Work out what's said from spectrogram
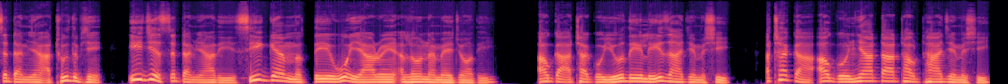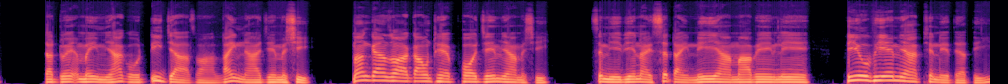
စစ်တပ်များအထူးသဖြင့်အီဂျစ်စစ်တပ်များသည်စီကံမသေးဝတ်ရာတွင်အလွန်နာမည်ကျော်သည်အောက်ကအထက်ကိုရိုသေလေးစားခြင်းမရှိ အထက်ကအောက်ကိုညှာတာထောက်ထားခြင်းမရှိ တပ်တွင်အမိန့်များကိုတိကျစွာလိုက်နာခြင်းမရှိမှန်ကန်စွာအကောင့်ထဲပေါ်ခြင်းများမရှိစစ်မြေပြင်၌စစ်တိုင်နေရမှာပင်လျင်ဖီယိုဖီးယများဖြစ်နေတတ်သည်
